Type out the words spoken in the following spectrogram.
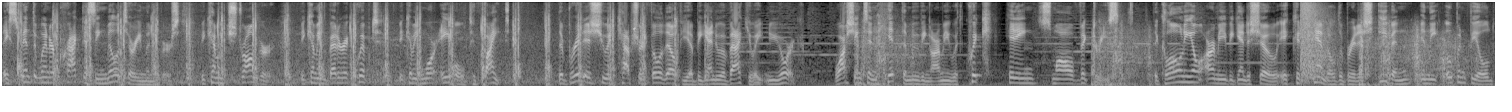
They spent the winter practicing military maneuvers, becoming stronger, becoming better equipped, becoming more able to fight. The British, who had captured Philadelphia, began to evacuate New York. Washington hit the moving army with quick hitting small victories. The colonial army began to show it could handle the British even in the open field,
